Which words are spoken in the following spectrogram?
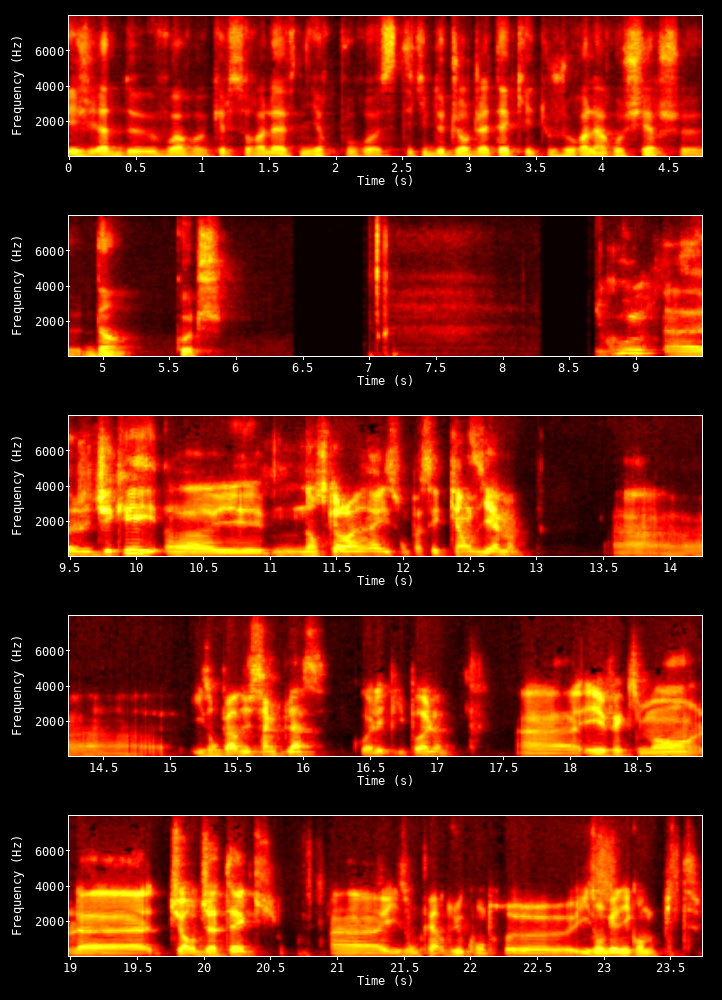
Et j'ai hâte de voir quel sera l'avenir pour cette équipe de Georgia Tech qui est toujours à la recherche d'un coach. Du coup, euh, j'ai checké, euh, North Carolina, ils sont passés 15e. Euh, ils ont perdu 5 places, quoi, les people. Euh, et effectivement, la Georgia Tech, ils ont perdu contre. ils ont gagné contre Pitt.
